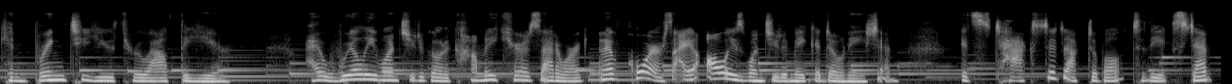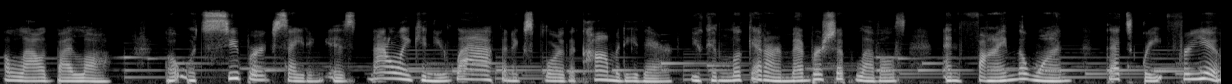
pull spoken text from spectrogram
can bring to you throughout the year. I really want you to go to comedycures.org. And of course, I always want you to make a donation. It's tax deductible to the extent allowed by law. But what's super exciting is not only can you laugh and explore the comedy there, you can look at our membership levels and find the one that's great for you.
